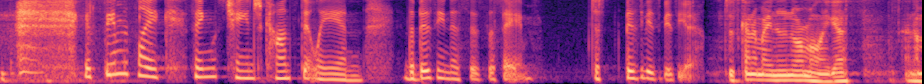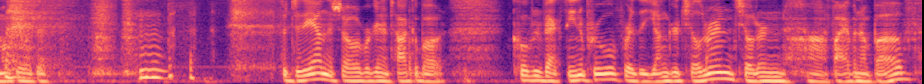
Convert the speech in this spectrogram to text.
it seems like things change constantly, and the busyness is the same. Just busy, busy, busy. Just kind of my new normal, I guess, and I'm okay with it. so today on the show, we're going to talk about COVID vaccine approval for the younger children, children uh, five and above,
